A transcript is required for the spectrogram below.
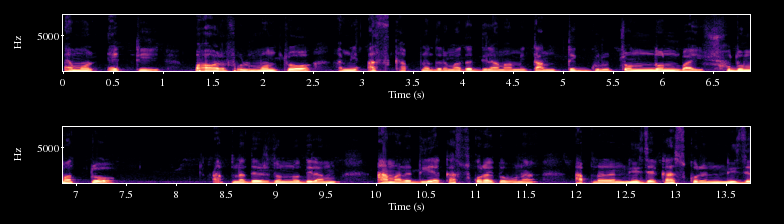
এমন একটি পাওয়ারফুল মন্ত্র আমি আজকে আপনাদের মাঝে দিলাম। আমি তান্ত্রিক গুরু চন্দন বাই শুধুমাত্র আপনাদের জন্য দিলাম। আমার দিয়ে কাজ করাই হব না আপনারা নিজে কাজ করেন, নিজে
